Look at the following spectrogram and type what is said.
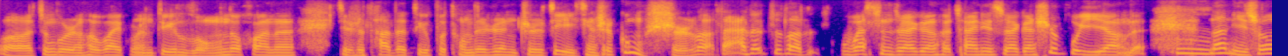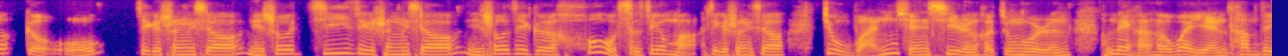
呃，中国人和外国人对龙的话呢，就是他的这个不同的认知，这已经是共识了。大家都知道，Western Dragon 和 Chinese Dragon 是不一样的。嗯，那你说狗？这个生肖，你说鸡这个生肖，你说这个 horse 这个马这个生肖，就完全西人和中国人内涵和外延，他们的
